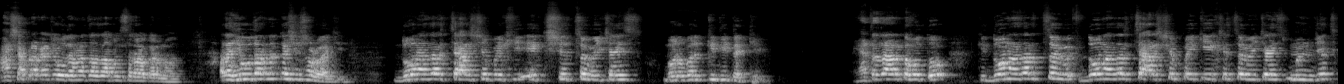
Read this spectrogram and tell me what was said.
अशा प्रकारच्या उदाहरणाचा आज आपण सराव करणार आहोत. आता ही उदाहरणं कशी सोडवायची? दोन हजार चारशे पैकी एकशे चव्वेचाळीस बरोबर किती टक्के? ह्याचाच अर्थ होतो की दोन हजार चव्वे दोन हजार चारशे पैकी एकशे चव्वेचाळीस म्हणजेच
